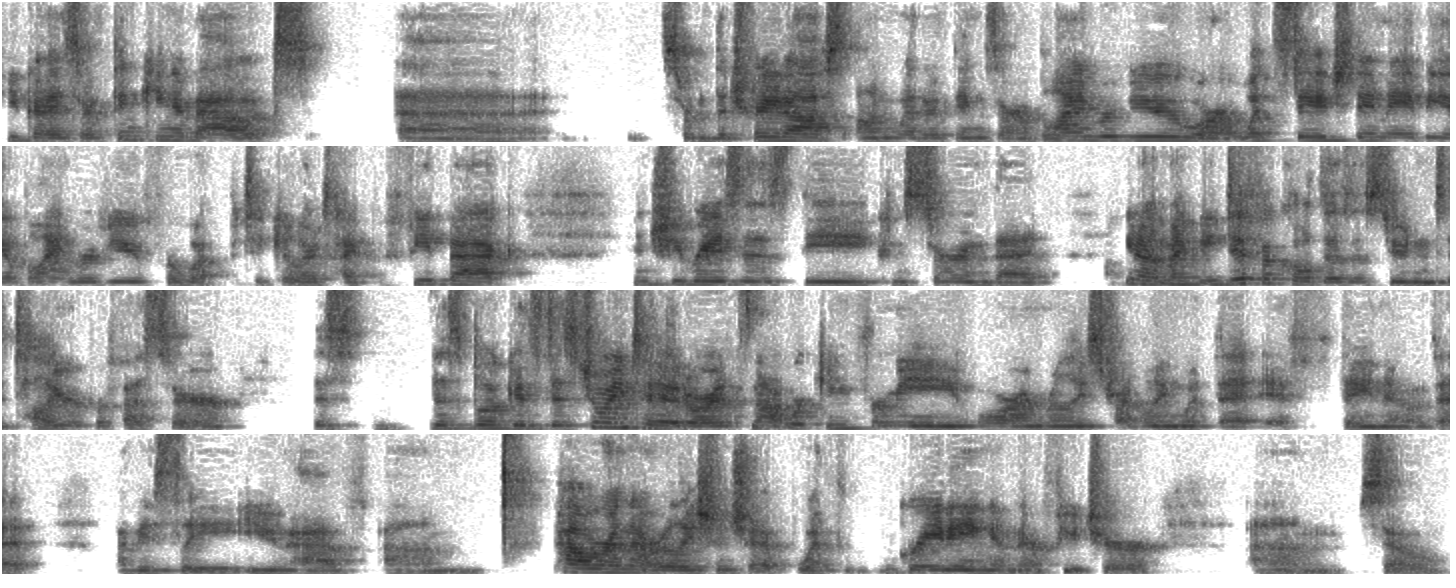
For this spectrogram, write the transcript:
you guys are thinking about uh, sort of the trade-offs on whether things are a blind review or at what stage they may be a blind review for what particular type of feedback. And she raises the concern that, you know, it might be difficult as a student to tell your professor this this book is disjointed or it's not working for me or I'm really struggling with it if they know that obviously you have um, power in that relationship with grading and their future. Um, so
